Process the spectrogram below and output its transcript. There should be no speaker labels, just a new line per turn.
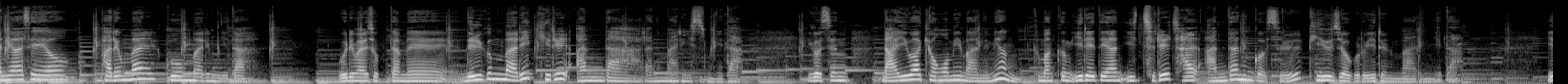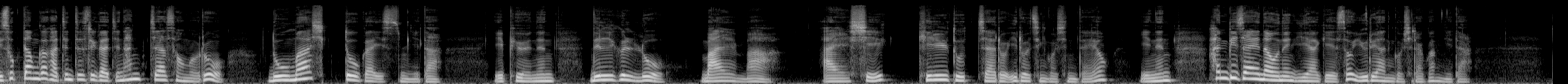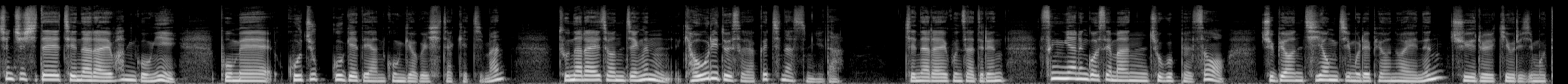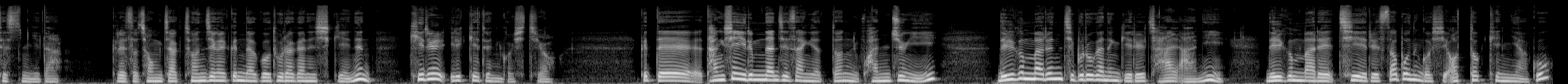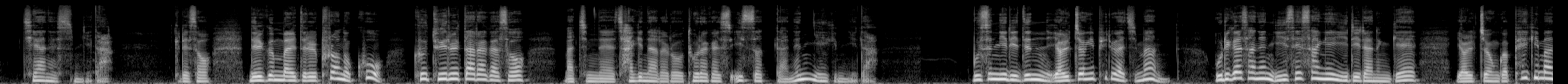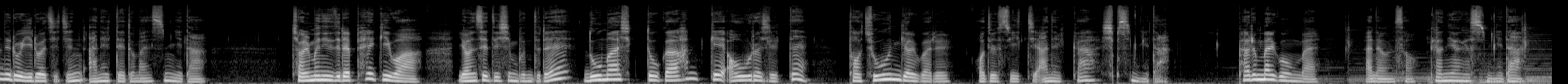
안녕하세요. 바른말 고운말입니다. 우리말 속담에 늙은 말이 길을 안다 라는 말이 있습니다. 이것은 나이와 경험이 많으면 그만큼 일에 대한 이치를 잘 안다는 것을 비유적으로 이르는 말입니다. 이 속담과 같은 뜻을 가진 한자 성어로 노마 식도가 있습니다. 이 표현은 늙을 노, 말마, 알식, 길도자로 이루어진 것인데요. 이는 한비자에 나오는 이야기에서 유래한 것이라고 합니다. 춘추시대 제나라의 환공이 봄에 고죽국에 대한 공격을 시작했지만 두 나라의 전쟁은 겨울이 돼서야 끝이 났습니다. 제나라의 군사들은 승리하는 것에만 조급해서 주변 지형지물의 변화에는 주의를 기울이지 못했습니다. 그래서 정작 전쟁을 끝나고 돌아가는 시기에는 길을 잃게 된 것이지요. 그때 당시에 이름난 재상이었던 관중이 늙은 말은 집으로 가는 길을 잘 아니 늙은 말의 지혜를 써보는 것이 어떻겠냐고 제안했습니다. 그래서 늙은 말들을 풀어놓고 그 뒤를 따라가서 마침내 자기 나라로 돌아갈 수 있었다는 얘기입니다. 무슨 일이든 열정이 필요하지만 우리가 사는 이 세상의 일이라는 게 열정과 패기만으로 이루어지진 않을 때도 많습니다. 젊은이들의 패기와 연세 드신 분들의 노마 식도가 함께 어우러질 때 더 좋은 결과를 얻을 수 있지 않을까 싶습니다. 바른말 고운말 아나운서 변희영이었습니다.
